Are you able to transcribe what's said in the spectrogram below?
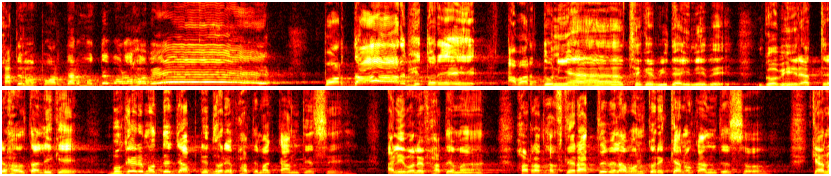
ফাতেমা পর্দার মধ্যে বড় হবে। পর্দার ভিতরে আবার দুনিয়া থেকে বিদায় নেবে। গভীর রাত্রে হলতালিকে বুকের মধ্যে জাপটে ধরে ফাতেমা কাঁদতেছে। আলী বলে, ফাতেমা, হঠাৎ আজকে রাত্রেবেলা মন করে কেন কাঁদতেছ? কেন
